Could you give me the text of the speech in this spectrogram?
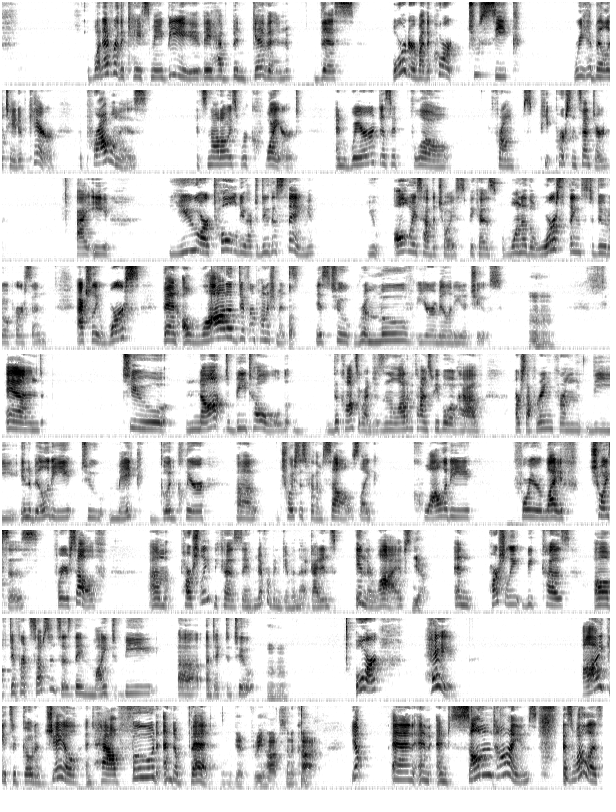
Whatever the case may be they have been given this order by the court to seek rehabilitative care. The problem is it's not always required. And where does it flow from person centered i.e you are told you have to do this thing you always have the choice because one of the worst things to do to a person actually worse than a lot of different punishments is to remove your ability to choose. Hmm and to not be told the consequences and a lot of times people will have are suffering from the inability to make good clear uh, choices for themselves like quality for your life choices for yourself um, partially because they have never been given that guidance in their lives Yeah. and partially because of different substances they might be uh, addicted to Mm-hmm. or hey i get to go to jail and have food and a bed Get three hots and a cot. yep and and and sometimes as well as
